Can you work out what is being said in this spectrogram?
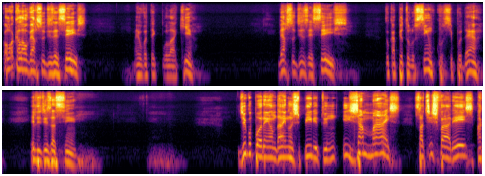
coloca lá o verso 16, aí eu vou ter que pular aqui. Verso 16 do capítulo 5, se puder, ele diz assim: Digo, porém, andai no espírito e jamais satisfareis a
